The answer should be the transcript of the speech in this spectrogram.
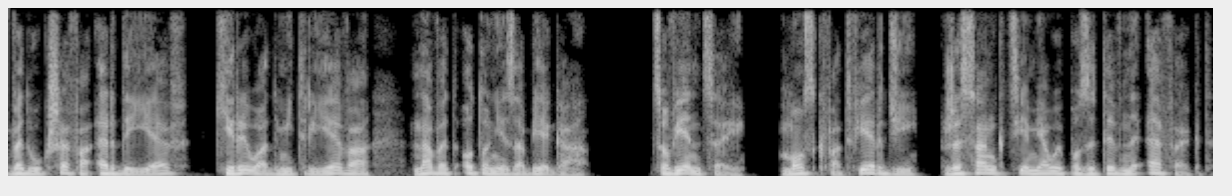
według szefa RDIF, Kiryła Dmitrijewa, nawet o to nie zabiega. Co więcej, Moskwa twierdzi, że sankcje miały pozytywny efekt,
